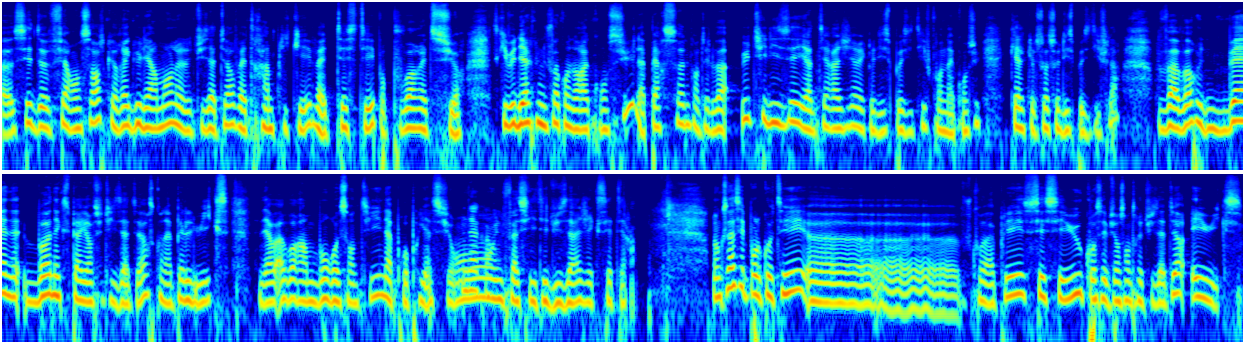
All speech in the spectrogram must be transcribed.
euh, c'est de faire en sorte que régulièrement l'utilisateur va être impliqué, va être testé pour pouvoir être sûr. Ce qui veut dire qu'une fois qu'on aura conçu, la personne, quand elle va utiliser et interagir avec le dispositif qu'on a conçu, quel que soit ce dispositif-là, va avoir une ben, bonne expérience utilisateur, ce qu'on appelle l'UX, c'est-à-dire avoir un bon ressenti, une appropriation, une facilité d'usage, etc. Donc ça, c'est pour le côté euh, qu'on va appeler CCU, conception centrée utilisateur, et UX.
